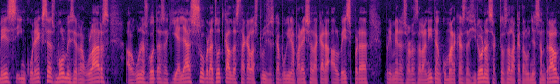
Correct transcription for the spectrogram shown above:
més inconexes, molt més irregulars, algunes gotes aquí i allà. Sobretot cal destacar les pluges que puguin aparèixer de cara al vespre, primeres hores de la nit, en comarques de Girona, sectors de la Catalunya central,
